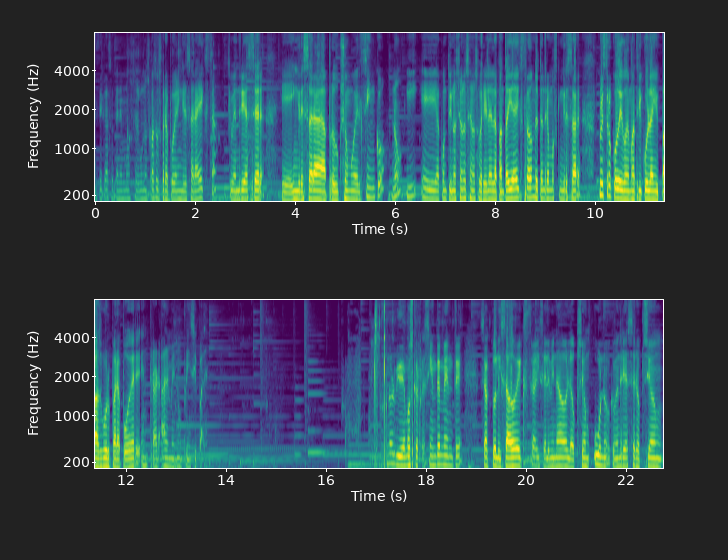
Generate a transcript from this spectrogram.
En este caso tenemos algunos pasos para poder ingresar a Extra, que vendría a ser eh, ingresar a Producción Model 5, ¿no? Y eh, a continuación se nos abrirá la pantalla Extra donde tendremos que ingresar nuestro código de matrícula y password para poder entrar al menú principal. No olvidemos que recientemente se ha actualizado Extra y se ha eliminado la opción 1, que vendría a ser opción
